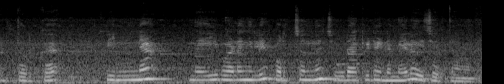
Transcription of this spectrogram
എടുത്ത് കൊടുക്കുക പിന്നെ നെയ്യ് വേണമെങ്കിൽ കുറച്ചൊന്ന് ചൂടാക്കിയിട്ട് അതിന്റെ മേലെ ഒഴിച്ച് കൊടുത്താൽ മതി.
